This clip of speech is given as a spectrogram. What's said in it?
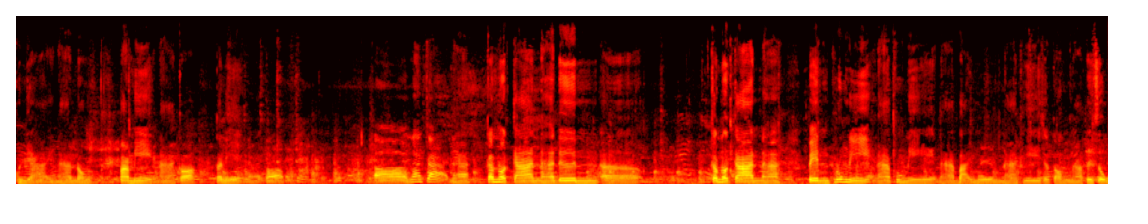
คุณยายนะคะน้องปามีนะคะก็ตอนนี้นะคะก็น่าจะนะคะกำหนดการนะคะเดินกำหนดการนะคะ เป็นพรุ่งนี้นะคะพรุ่งนี้นะคะบ่ายโมงนะคะที่จะต้องนะไปส่ง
